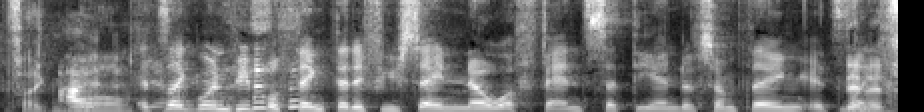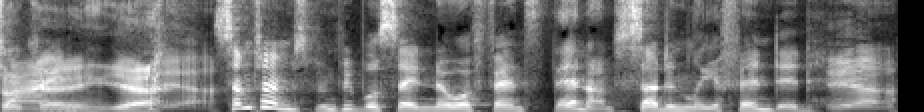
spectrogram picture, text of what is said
It's like, no, It's like when people think that if you say no offense at the end of something, it's then like it's fine. okay. Yeah, Yeah. Sometimes when people say no offense, then I'm suddenly offended. Yeah.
